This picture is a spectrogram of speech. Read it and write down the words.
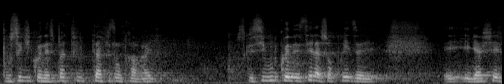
pour ceux qui ne connaissent pas tout à fait son travail. Parce que si vous le connaissez, la surprise est, gâchée.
